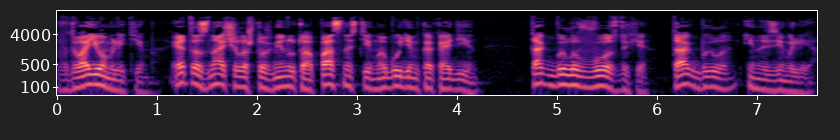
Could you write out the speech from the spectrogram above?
Вдвоем летим. Это значило, что в минуту опасности мы будем как один – так было в воздухе, так было и на земле.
